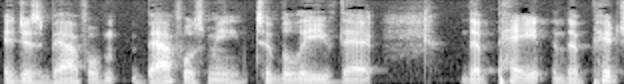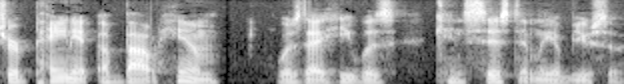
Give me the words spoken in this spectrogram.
it just baffles baffles me to believe that the paint the picture painted about him was that he was consistently abusive.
